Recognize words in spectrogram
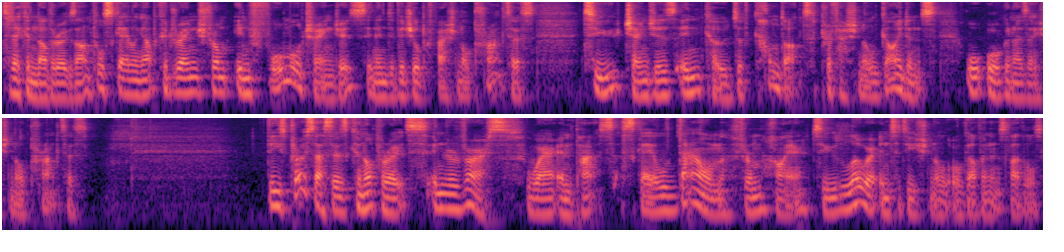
To take another example, scaling up could range from informal changes in individual professional practice to changes in codes of conduct, professional guidance, or organisational practice. These processes can operate in reverse, where impacts scale down from higher to lower institutional or governance levels.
